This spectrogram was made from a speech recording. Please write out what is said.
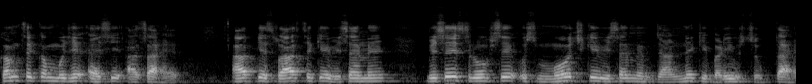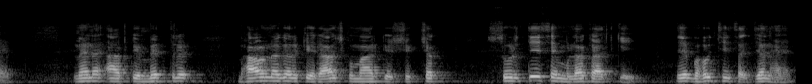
कम से कम मुझे ऐसी आशा है। आपके स्वास्थ्य के विषय में, विशेष रूप से उस मोच के विषय में जानने की बड़ी उत्सुकता है। मैंने आपके मित्र, भावनगर के राजकुमार के शिक्षक सुरती से मुलाकात की। वे बहुत ही सज्जन हैं।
